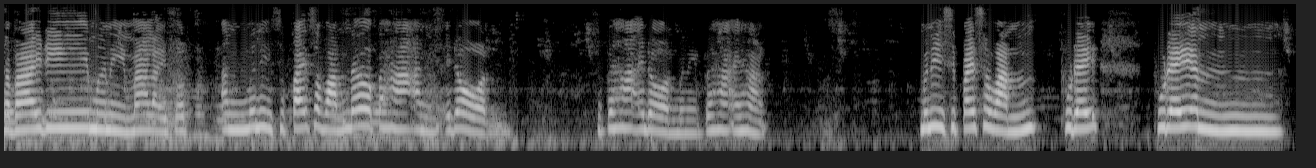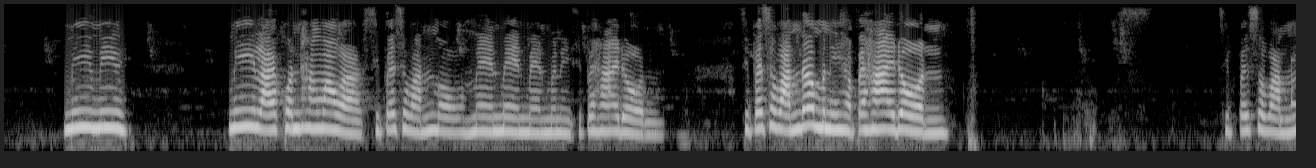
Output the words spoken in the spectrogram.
สบายดีมือนี่มาไหลฟ์สด อันมือนี่สิไปสวรรค์เด้อไปหาอันไอดอนสิไปหาไอดอนมือนี่ไปหาไอหักมือนี่สิไปสวรรค์ ผู้ใดผู้ใดอันมีมีมีหลายคนทางมาว่าสิไปสวรรค์บอกแมนแมนแมนมือนี่สิไปหาไอดอนสิไปสวรรค์เด้อมือนี่ค่ะไปหาไอดอนสิไปสวรรค์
